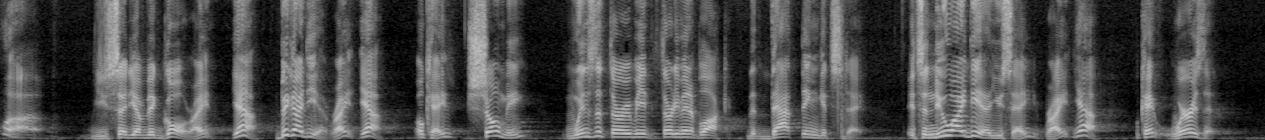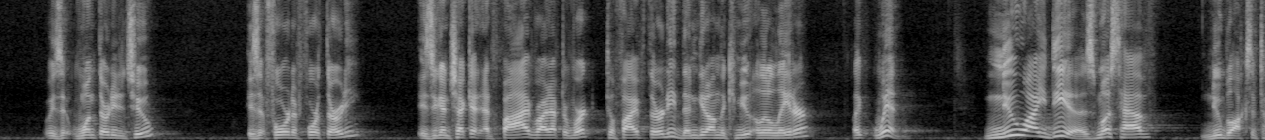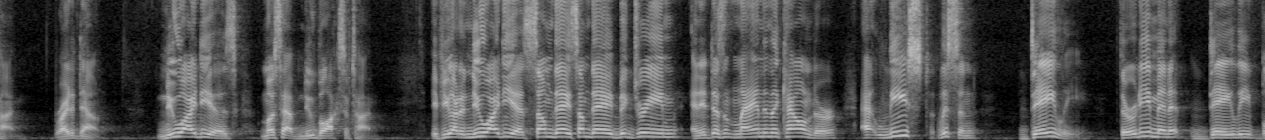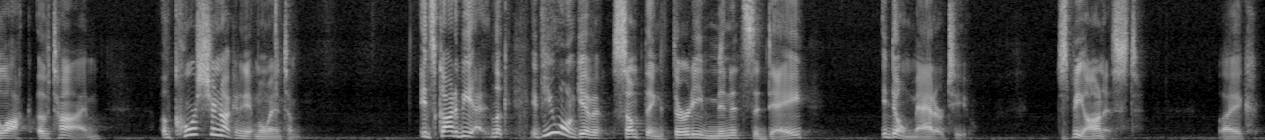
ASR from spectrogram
Well, you said you have a big goal, right? Yeah. Big idea, right? Yeah. Okay. Show me when's the 30, 30 minute block that that thing gets today. It's a new idea, you say, right? Yeah. Okay. Where is it? Is it 1.30 to 2? Is it 4 to 4.30? Is he going to check it at 5 right after work till 5:30, then get on the commute a little later? Like when? New ideas must have new blocks of time. Write it down. New ideas must have new blocks of time. If you got a new idea someday, someday, big dream, and it doesn't land in the calendar, at least, listen, daily, 30 minute daily block of time, of course you're not to get momentum. It's got to be, look, if you won't give something 30 minutes a day, it don't matter to you. Just be honest. Like,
